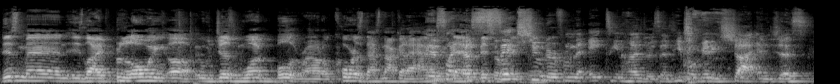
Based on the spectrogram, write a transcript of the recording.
this man is like blowing up. It was just one bullet round. Of course, that's not gonna happen. it's like That a six shooter from the 1800s, and people getting shot and just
